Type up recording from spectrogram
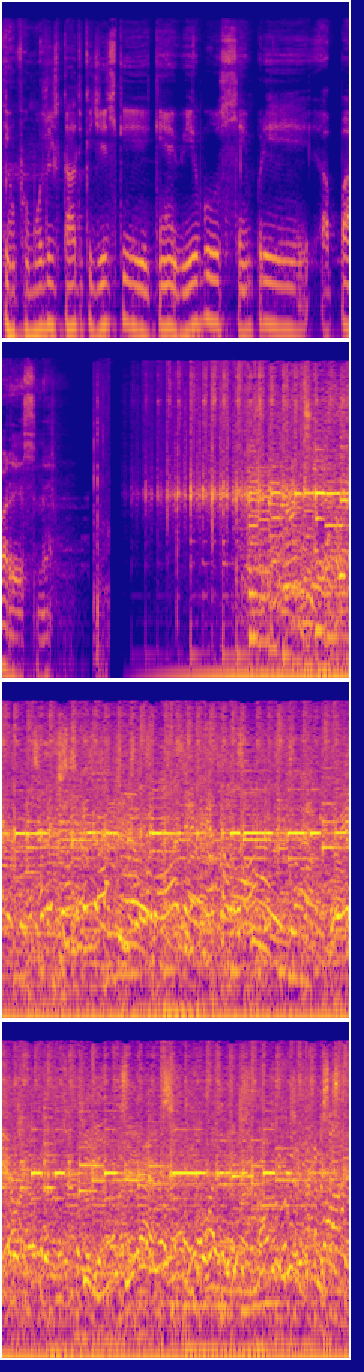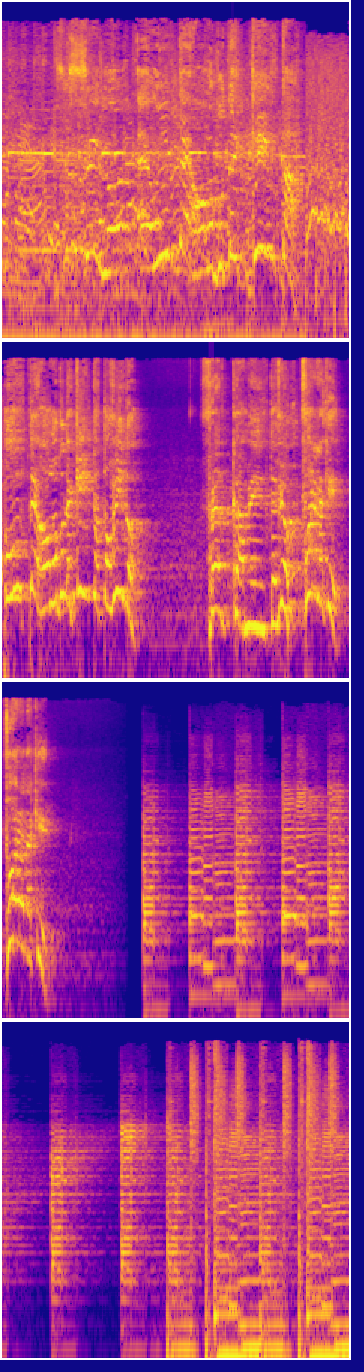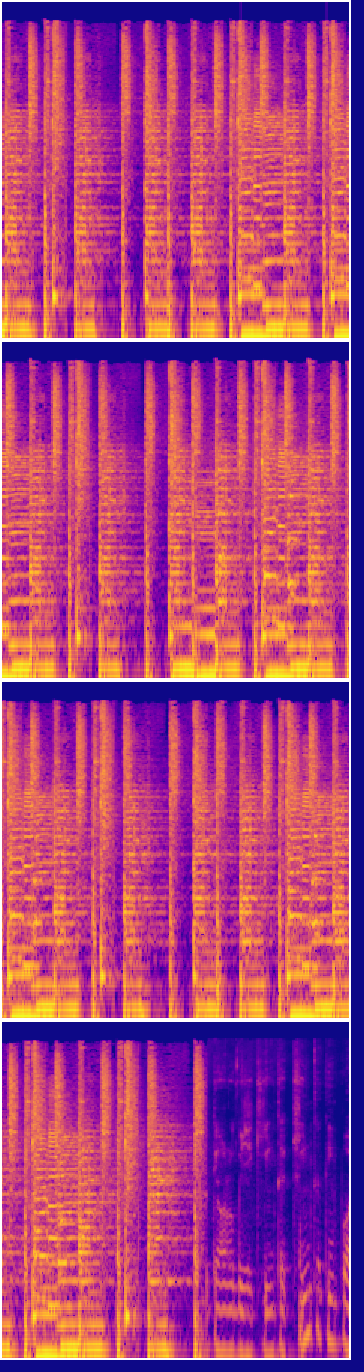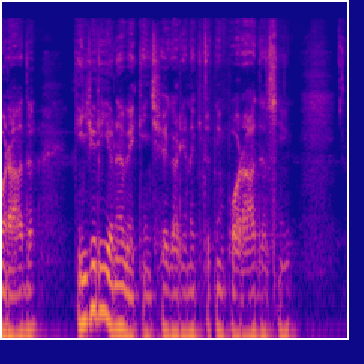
Tem um famoso ditado que diz que quem é vivo sempre aparece, né? Senhor é um teólogo de quinta! Um teólogo de quinta, tá ouvindo? Francamente, viu? Fora daqui! Fora daqui! Quinta, quinta temporada. Quem diria, né, velho? Que a gente chegaria na quinta temporada, assim,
